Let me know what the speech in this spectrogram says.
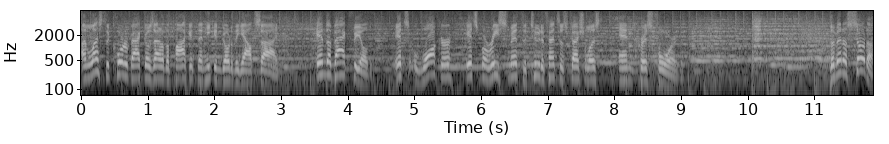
unless the quarterback goes out of the pocket, then he can go to the outside. In the backfield, it's Walker, it's Maurice Smith, the two defensive specialists, and Chris Ford the Minnesota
